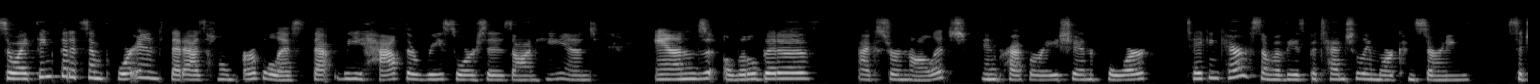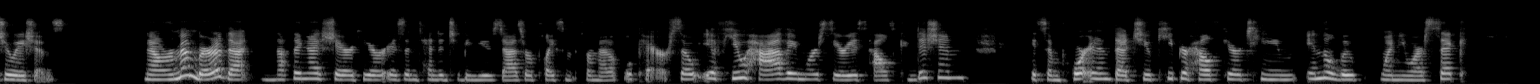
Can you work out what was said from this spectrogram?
so I think that it's important that as home herbalists that we have the resources on hand and a little bit of extra knowledge in preparation for taking care of some of these potentially more concerning situations. Now, remember that nothing I share here is intended to be used as replacement for medical care. So, if you have a more serious health condition, it's important that you keep your healthcare team in the loop when you are sick.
